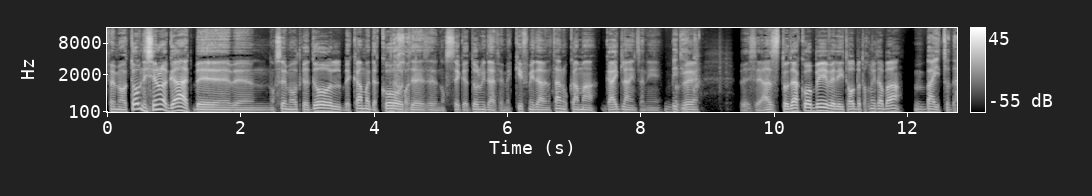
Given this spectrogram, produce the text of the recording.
יפה מאוד. טוב, ניסינו לגעת בנושא מאוד גדול, בכמה דקות, נכון. זה, זה נושא גדול מדי ומקיף מדי, ונתנו כמה guidelines, אני בדיוק. מקווה. וזה, אז תודה קובי, ולהתראות בתוכנית הבאה. ביי, תודה.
